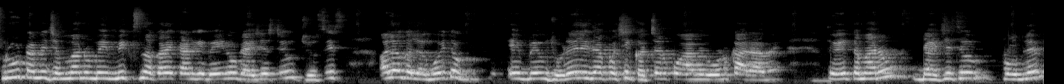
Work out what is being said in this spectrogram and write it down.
ફ્રૂટ અને જમવાનું બે મિક્સ ન કરે, કારણ કે બેનું ડાયજેસ્ટિવ જ્યુસીસ અલગ અલગ હોય. તો એ બે જોડે લીધા પછી કચરકો આવે, ઓડકાર આવે. તો એ તમારું ડાયજેસ્ટિવ પ્રોબ્લેમ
